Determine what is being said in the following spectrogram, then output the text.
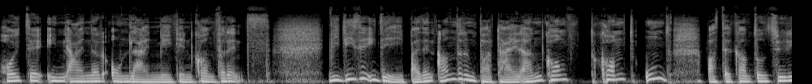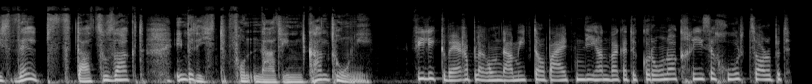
heute in einer Online-Medienkonferenz. Wie diese Idee bei den anderen Parteien ankommt kommt und was der Kanton Zürich selbst dazu sagt, im Bericht von Nadine Cantoni. Viele Gewerbler und auch Mitarbeitende haben wegen der Corona-Krise Kurzarbeit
